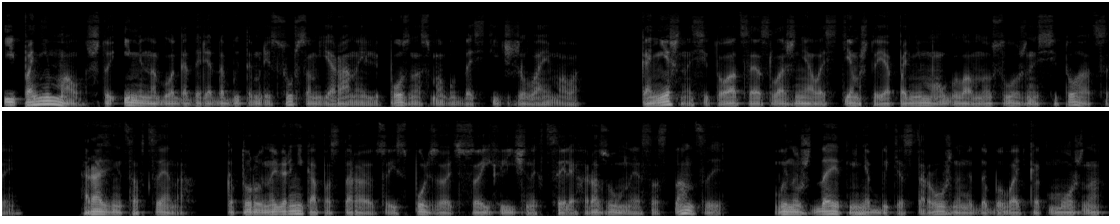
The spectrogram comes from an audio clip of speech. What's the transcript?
и понимал, что именно благодаря добытым ресурсам я рано или поздно смогу достичь желаемого. Конечно, ситуация осложнялась тем, что я понимал главную сложность ситуации. Разница в ценах которую наверняка постараются использовать в своих личных целях разумные состанции, вынуждает меня быть осторожным и добывать как можно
